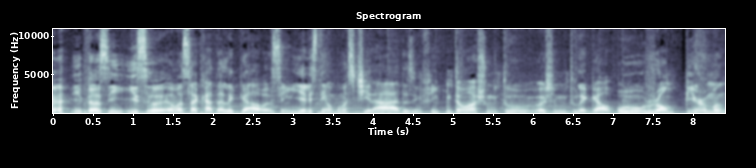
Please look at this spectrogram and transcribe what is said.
então, assim, isso é uma sacada legal, assim. E eles têm algumas tiradas, enfim. Então eu acho muito. Eu acho muito legal. O Ron Perlman.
